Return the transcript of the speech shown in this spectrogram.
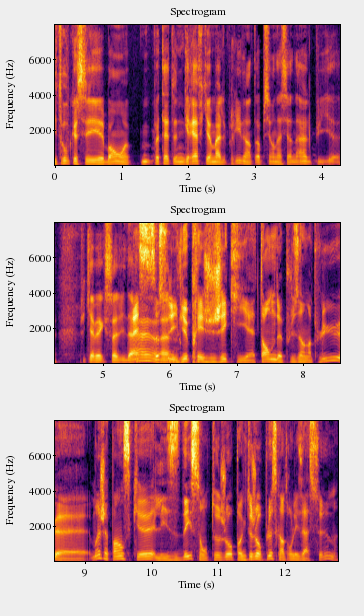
Ils trouvent que c'est, bon, euh, peut-être une greffe qui a mal pris dans Option nationale puis, euh, puis Québec solidaire. Ben, ça, c'est Euh, les vieux préjugés qui euh, tombent de plus en plus. Euh, moi, je pense que les idées sont toujours, pognent toujours plus quand on les assume.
